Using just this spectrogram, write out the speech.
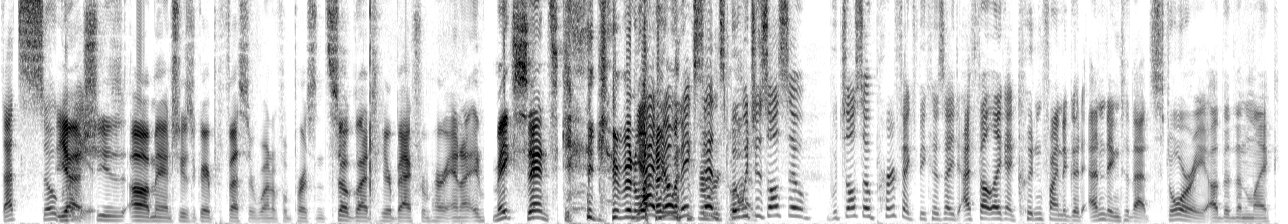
That's so good. yeah, she's oh man, she was a great professor, wonderful person. So glad to hear back from her, and I, it makes sense given yeah, what I no, makes sense. But which is also which is also perfect because I, I felt like I couldn't find a good ending to that story other than like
